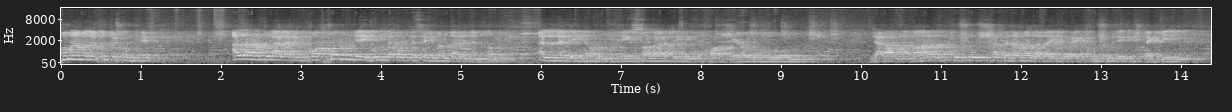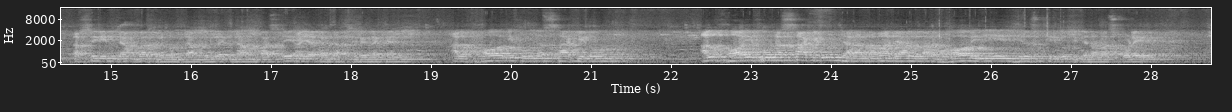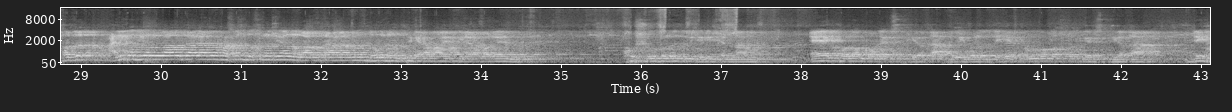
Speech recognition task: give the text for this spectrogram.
সময় আমাদের খুবই সংক্ষেপ। আল্লাহ রাব্বুল আলামিন প্রথম যে গুণটা বলতেছেন ইমানদারের জন্য, আল্লাযীনা হুম ফি সালাতিহিম খাশিউন। যারা নামাজ, খুশুর সাথে নামাজ আদায় করে, খুশু জিনিসটা কি? তাফসীর ইবনে আব্বাসের মধ্যে আব্দুল্লাহ ইবনে আব্বাস এই আয়াতের তাফসীরে লেখেন আল খাইফুন সাকিনুন। আল খাইফুন সাকিনুন যারা নামাজে আল্লাহর ভয় নিয়ে ধীর স্থির গতিতে নামাজ পড়ে হযরত আলী রাদিয়াল্লাহু তাআলা এবং হাসান বসরি রাদিয়াল্লাহু তাআলা দুজন থেকে রাওয়ায়াত কিনারা বলেন খুশু হলো দুই জিনিসের নাম। এক হলো মনের স্থিরতা, দুই হলো দেহের অঙ্গ প্রত্যঙ্গের স্থিরতা। দেহ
